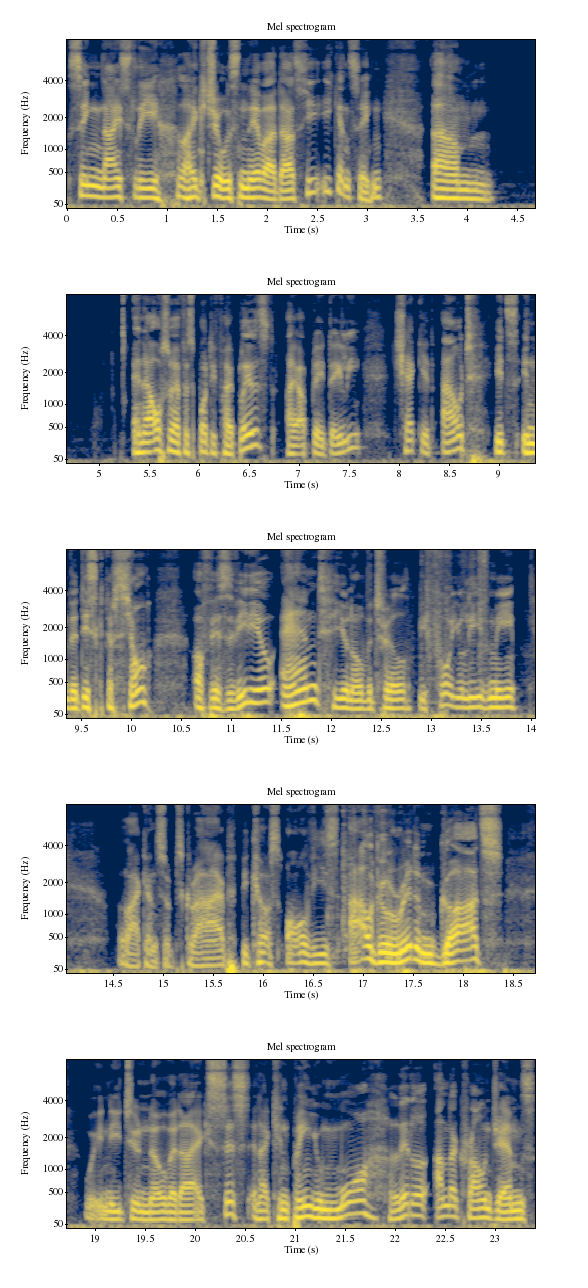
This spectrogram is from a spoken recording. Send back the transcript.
Sing nicely like Joe Sneva does. He, he can sing. Um, and I also have a Spotify playlist I update daily. Check it out. It's in the description of this video. And you know the drill. Before you leave me, like and subscribe because all these algorithm gods, we need to know that I exist and I can bring you more little underground gems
